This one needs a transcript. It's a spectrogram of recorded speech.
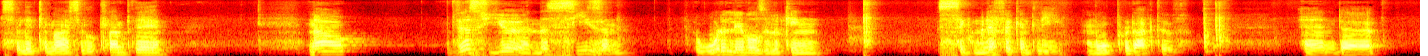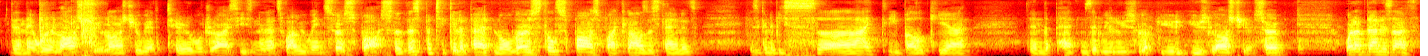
Select a nice little clump there. Now, this year and this season, the water levels are looking significantly more productive and uh, than they were last year. Last year we had a terrible dry season, and that's why we went so sparse. So this particular pattern, although still sparse by Clouser standards, is going to be slightly bulkier than the patterns that we used last year. So what I've done is I've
